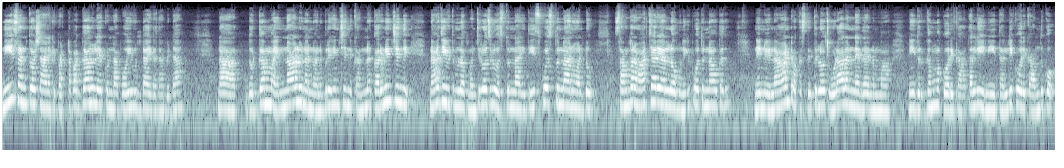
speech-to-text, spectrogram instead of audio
నీ సంతోషానికి పట్టపగ్గాలు లేకుండా పోయి ఉంటాయి కదా బిడ్డ. నా దుర్గమ్మ ఎన్నాళ్ళు నన్ను అనుగ్రహించింది కన్న కరుణించింది. నా జీవితంలోకి మంచి రోజులు వస్తున్నాయి తీసుకొస్తున్నాను అంటూ సంబరమాచార్యాల్లో మునిగిపోతున్నావు కదా. నిన్ను ఇలాంటి ఒక స్థితిలో చూడాలనేదేనమ్మా నీ దుర్గమ్మ కోరిక తల్లి నీ తల్లి కోరిక అందుకో.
